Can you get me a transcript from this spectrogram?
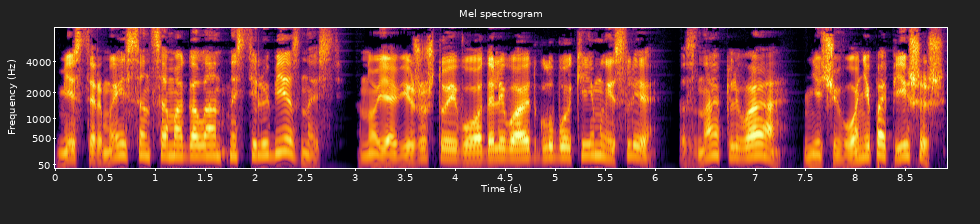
Мистер Мейсон сама галантность и любезность, но я вижу, что его одолевают глубокие мысли. Знак льва, ничего не попишешь».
